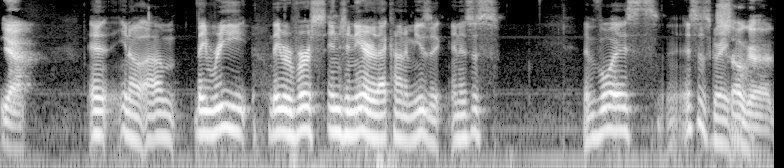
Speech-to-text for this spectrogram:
Yeah, and you know um they re they reverse engineer that kind of music and it's just the voice it's just great. So good,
